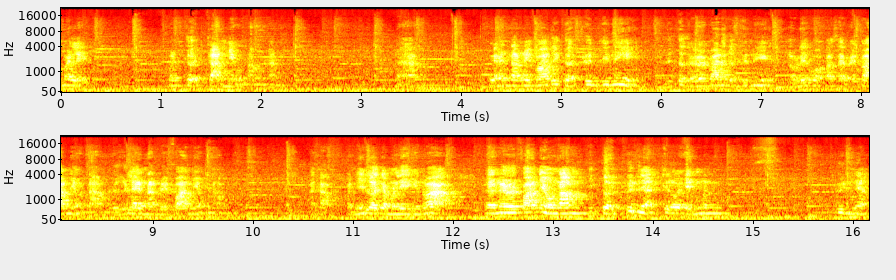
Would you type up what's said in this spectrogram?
แม่เหล็ก มันเกิดการเหนี่ยวนำกันนะฮะแรงดันไฟฟ้าที่เกิดขึ้นที่นี่ หรือกระแสไฟฟ้าที่เกิดขึ้นนี่เราเรียกว่ากระแสไฟฟ้าเหนี่ยวนำหรือแรงดันไฟฟ้าเหนี่ยวนำนะครับวันนี้เราจะมาเรียนกันว่าแรงดันไฟฟ้าเหนี่ยวนำที่เกิดขึ้นเนี่ยที่เราเห็นมัน ขึ้นเนี่ย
